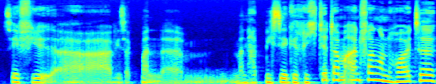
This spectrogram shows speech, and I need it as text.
sehr viel, äh, wie sagt man, ähm, man hat mich sehr gerichtet am Anfang und heute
